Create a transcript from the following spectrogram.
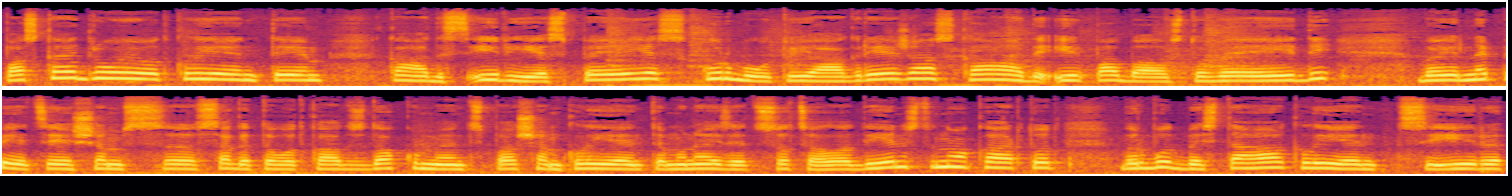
paskaidrojot klientiem, kādas ir iespējas, kur būtu jāgriežās, kādi ir pabalstu veidi, vai ir nepieciešams sagatavot sagatavot kādus dokumentus pašam klientam un aiziet uz sociālo dienestu nokārtot. Varbūt bez tā klients ir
